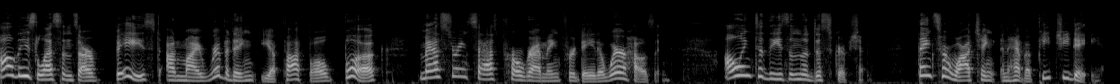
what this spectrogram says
All these lessons are based on my riveting yet thoughtful book, Mastering SAS Programming for Data Warehousing. I'll link to these in the description. Thanks for watching and have a peachy day.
